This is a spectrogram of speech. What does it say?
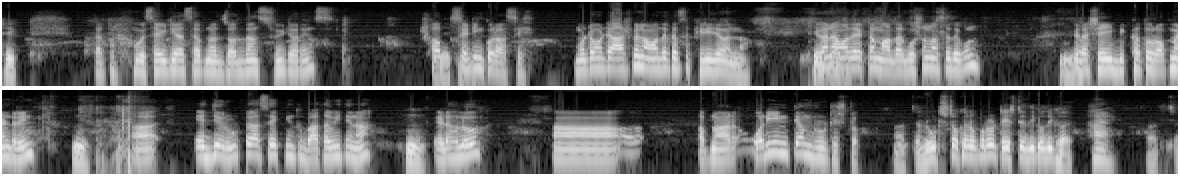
ঠিক। তারপর ওই সাইডে আছে আপনার জর্দান সুইট অরেঞ্জ সব সেটিং করা আছে। মোটামুটি আসবেন আমাদের কাছে ফিরে যাবেন না। এখানে আমাদের একটা মাদার বসন আছে দেখুন। এটা সেই বিখ্যাত রপ ম্যান্ডারিন। এর যে রুটটা আছে কিন্তু বাতাবিতে না এটা হলো আপনার অরিয়েন্টাম রুট স্টক আচ্ছা রুট স্টকের উপরও টেস্ট এদিক ওদিক হয়? হ্যাঁ। আচ্ছা।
